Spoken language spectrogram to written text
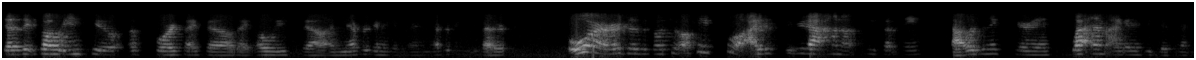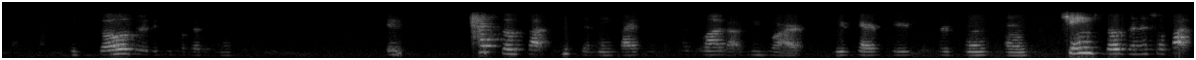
Does it go into, of course I failed, I always fail, I'm never gonna get there, I'm never gonna do better? Or does it go to, okay, cool, I just figured out how not to do something. That was an experience. What am I gonna do different next time? Those are the people that are gonna succeed. And catch those thoughts instantly, guys. It says a lot about who you are your character, your person, and change those initial thoughts.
